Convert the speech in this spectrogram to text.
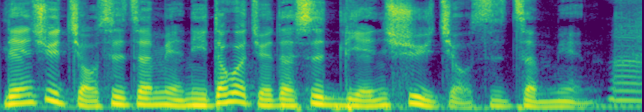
连续九次正面，你都会觉得是连续九次正面。嗯，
